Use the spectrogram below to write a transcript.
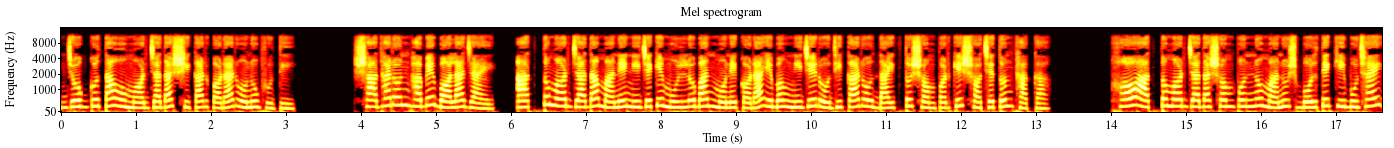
যোগ্যতা ও মর্যাদা স্বীকার করার অনুভূতি। সাধারণভাবে বলা যায়, আত্মমর্যাদা মানে নিজেকে মূল্যবান মনে করা এবং নিজের অধিকার ও দায়িত্ব সম্পর্কে সচেতন থাকা। খ, আত্মমর্যাদাসম্পন্ন মানুষ বলতে কি বুঝায়?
